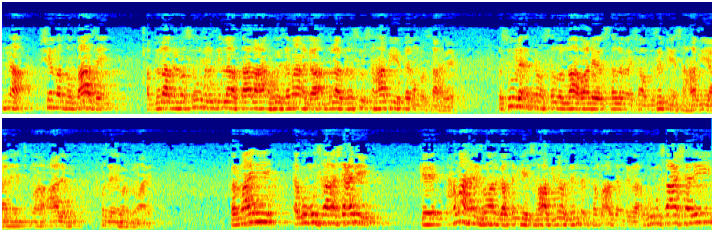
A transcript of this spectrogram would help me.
نہ شمد باز ہیں۔ عبداللہ بن مسعود رضی اللہ تعالی عنہ زمان کا عبداللہ بن مسعود صحابی پیغمبر صاحب ہے۔ رسول اکرم صلی اللہ علیہ وسلم شاہ بزرگ ہیں، صحابی آنے چھما عالم حسین مردمانے فرمائنی ابو موسیٰ اشعری کہ ہمارے زمان کا سنگے صاحب جنہوں نے زندگی سنبھال زندگا روسا شریف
